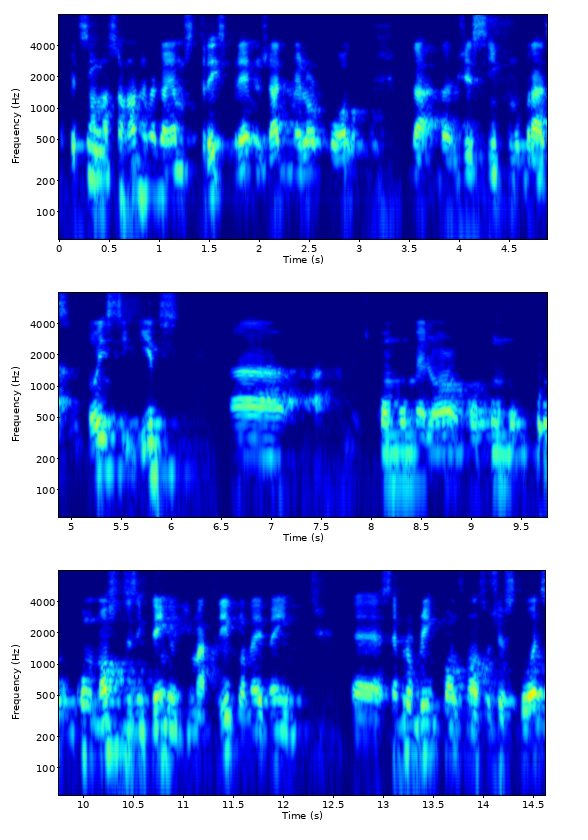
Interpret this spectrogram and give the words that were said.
competição Sim. nacional, nós já ganhamos três prêmios já de melhor polo da, da G5 no Brasil, dois seguidos, ah, como melhor, como, com, com o nosso desempenho de matrícula, né, vem, é, sempre eu brinco com os nossos gestores,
